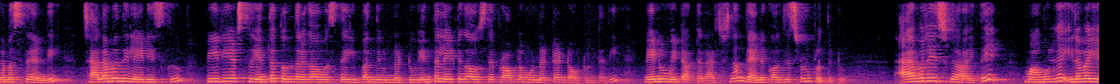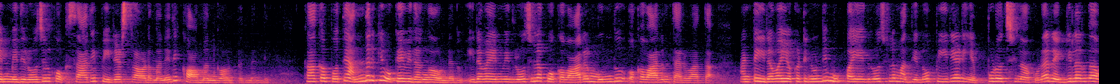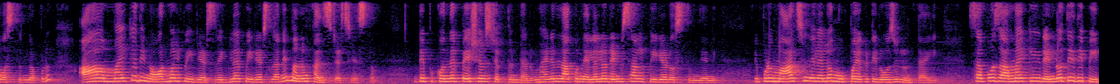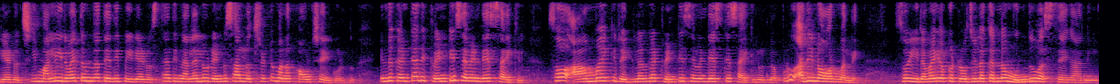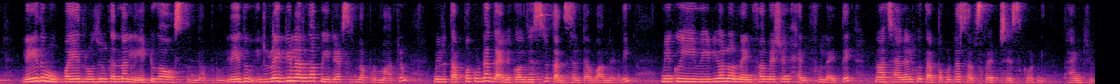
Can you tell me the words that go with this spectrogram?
నమస్తే అండి. చాలామంది లేడీస్కు పీరియడ్స్ ఎంత తొందరగా వస్తే ఇబ్బంది ఉన్నట్టు ఎంత లేటుగా వస్తే ప్రాబ్లం ఉన్నట్టు అని డౌట్ ఉంటుంది. నేను మీ doctor Archana gynaecologist from Proddatur. యావరేజ్గా అయితే మామూలుగా ఇరవై ఎనిమిది రోజులకు ఒకసారి పీరియడ్స్ రావడం అనేది కామన్గా ఉంటుందండి. కాకపోతే అందరికీ ఒకే విధంగా ఉండదు. ఇరవై ఎనిమిది రోజులకు ఒక వారం ముందు ఒక వారం తర్వాత అంటే ఇరవై ఒకటి నుండి ముప్పై ఐదు రోజుల మధ్యలో పీరియడ్ ఎప్పుడు వచ్చినా కూడా రెగ్యులర్గా వస్తున్నప్పుడు ఆ అమ్మాయికి అది నార్మల్ పీరియడ్స్ రెగ్యులర్ పీరియడ్స్గానే మనం కన్సిడర్ చేస్తాం. అంటే ఇప్పుడు కొందరు పేషెంట్స్ చెప్తుంటారు మేడం నాకు నెలలో రెండు సార్లు పీరియడ్ వస్తుంది అని. ఇప్పుడు మార్చి నెలలో ముప్పై ఒకటి రోజులు ఉంటాయి. సపోజ్ ఆ అమ్మాయికి రెండో తేదీ పీరియడ్ వచ్చి మళ్ళీ ఇరవై తొమ్మిదో తేదీ పీరియడ్ వస్తే అది నెలలో రెండు సార్లు వచ్చినట్టు మనం కౌంట్ చేయకూడదు. ఎందుకంటే అది twenty seven days cycle. So ఆ అమ్మాయికి రెగ్యులర్గా ట్వంటీ సెవెన్ డేస్కే సైకిల్ ఉన్నప్పుడు అది నార్మలే. సో ఇరవై ఒకటి రోజుల కన్నా ముందు వస్తే కానీ లేదు ముప్పై ఐదు రోజుల కన్నా లేటుగా వస్తున్నప్పుడు లేదు ఇర్రెగ్యులర్గా పీరియడ్స్ ఉన్నప్పుడు మాత్రం మీరు తప్పకుండా గైనకాలజిస్ట్ని కన్సల్ట్ అవ్వాలండి. మీకు ఈ వీడియోలో ఉన్న ఇన్ఫర్మేషన్ హెల్ప్ఫుల్ అయితే నా ఛానల్కు తప్పకుండా సబ్స్క్రైబ్ చేసుకోండి. Thank you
